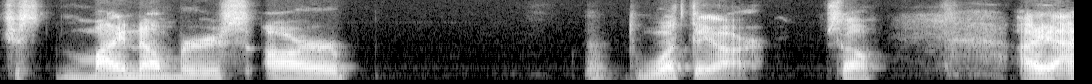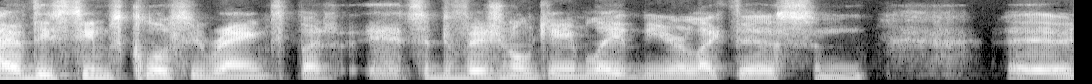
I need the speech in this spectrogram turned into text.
Just my numbers are what they are. So I, I have these teams closely ranked, but it's a divisional game late in the year like this, and uh,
